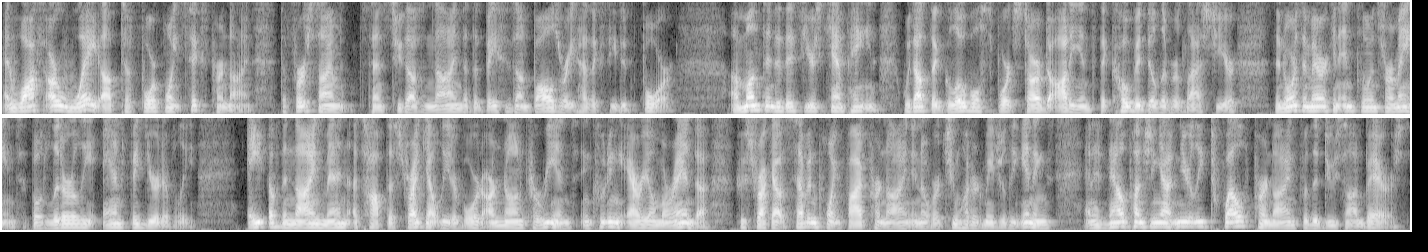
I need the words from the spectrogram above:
and walks are way up to 4.6 per 9, the first time since 2009 that the bases on balls rate has exceeded 4. A month into this year's campaign, without the global sports starved audience that COVID delivered last year, the North American influence remains, both literally and figuratively. Eight of the nine men atop the strikeout leaderboard are non Koreans, including Ariel Miranda, who struck out 7.5 per 9 in over 200 major league innings and is now punching out nearly 12 per 9 for the Doosan Bears.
